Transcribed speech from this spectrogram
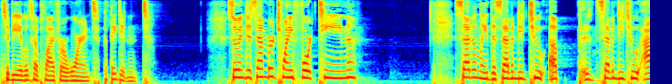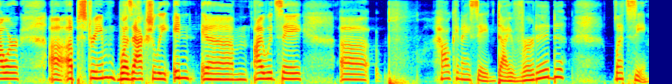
to be able to apply for a warrant, but they didn't. So in December 2014, suddenly the 72 up 72 hour uh, upstream was actually in um, i would say uh, how can i say diverted? Let's see.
